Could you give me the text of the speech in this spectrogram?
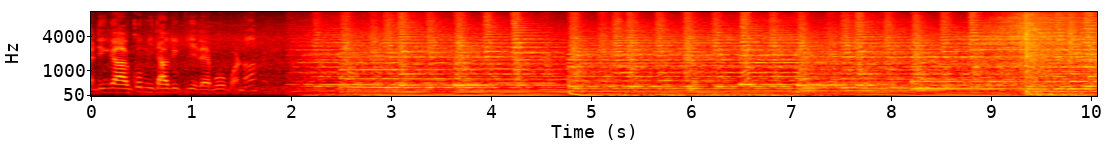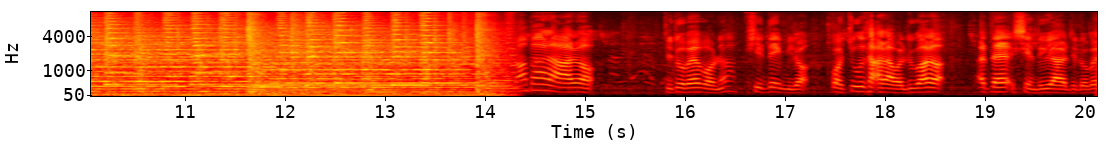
အဓိကကိုမိသားစုပြည်လဲဖို့ပေါ့နော်။ ဒီလိုပဲပေါ့နော်ဖြည့်သိမ့်ပြီးတော့ကိုစူးစမ်းတာပေါ့လူကတော့အသက်ရှင်သွေးရတယ်ဒီလိုပဲ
